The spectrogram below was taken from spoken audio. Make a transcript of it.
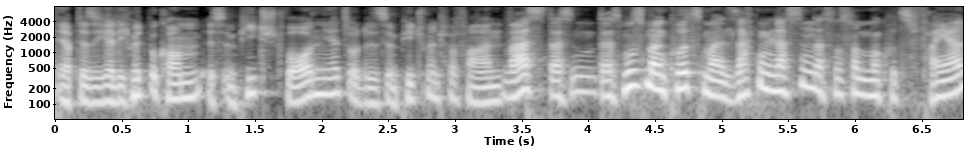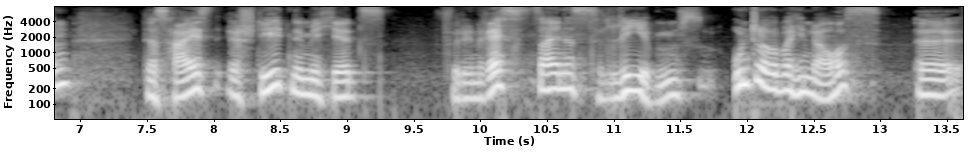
Ihr habt ja sicherlich mitbekommen, ist impeached worden jetzt oder das Impeachment-Verfahren. Was? Das, das muss man kurz mal sacken lassen, das muss man mal kurz feiern. Das heißt, er steht nämlich jetzt für den Rest seines Lebens und darüber hinaus äh,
